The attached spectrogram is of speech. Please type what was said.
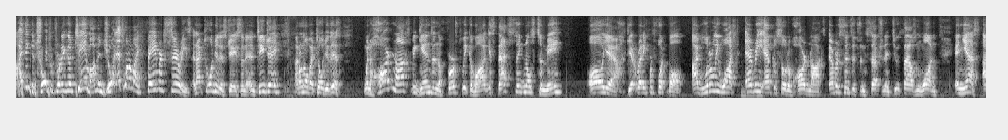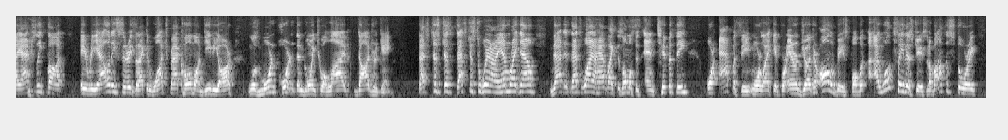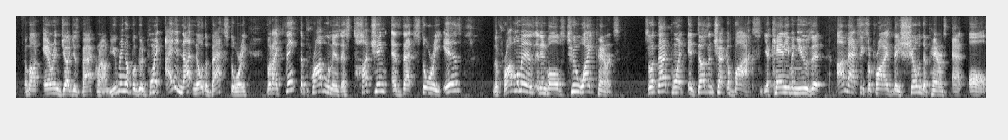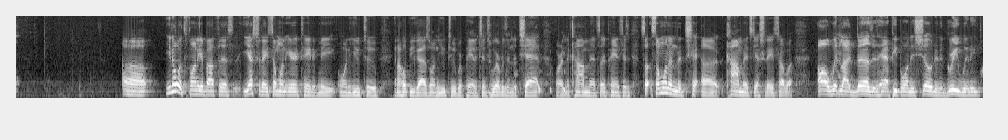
I think Detroit's a pretty good team. I'm enjoying. That's one of my favorite series. And I've told you this, Jason and TJ. I don't know if I told you this. When Hard Knocks begins in the first week of August, that signals to me, oh yeah, get ready for football. I've literally watched every episode of Hard Knocks ever since its inception in 2001. And yes, I actually thought a reality series that I could watch back home on DVR was more important than going to a live Dodger game. That's just just that's just where I am right now. That that's why I have like this almost this antipathy or apathy, more like it, for Aaron Judge or all of baseball. But I will say this, Jason, about the story about Aaron Judge's background. You bring up a good point. I did not know the backstory, but I think the problem is as touching as that story is, the problem is it involves two white parents. So at that point, it doesn't check a box. You can't even use it. I'm actually surprised they showed the parents at all. You know what's funny about this? Yesterday, someone irritated me on YouTube, and I hope you guys on YouTube are paying attention. Whoever's in the chat or in the comments are paying attention. So, someone in the uh, comments yesterday is talking about all Whitlock does is have people on his show that agree with him.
